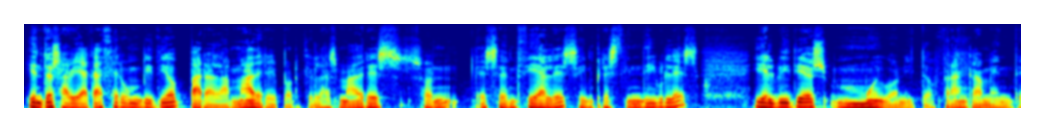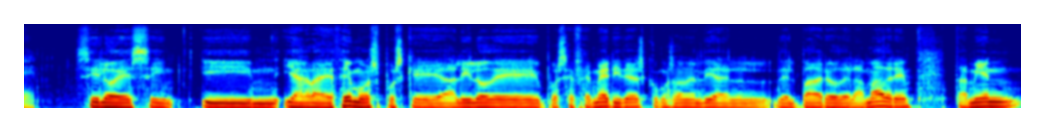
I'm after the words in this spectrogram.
Y entonces había que hacer un vídeo para la madre, porque las madres son esenciales, e imprescindibles, y el vídeo es muy bonito, francamente. Sí lo es, sí. Y, y agradecemos pues que al hilo de pues efemérides, como son el Día del, del Padre o de la Madre, también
